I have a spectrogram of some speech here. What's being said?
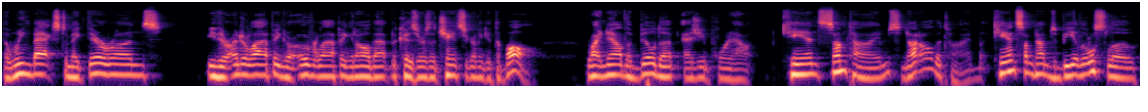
the wingbacks to make their runs, either underlapping or overlapping and all that, because there's a chance they're going to get the ball. Right now, the buildup, as you point out, can sometimes, not all the time, but can sometimes be a little slow,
